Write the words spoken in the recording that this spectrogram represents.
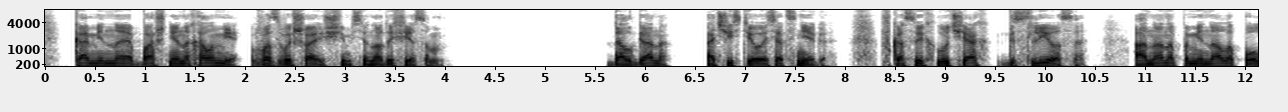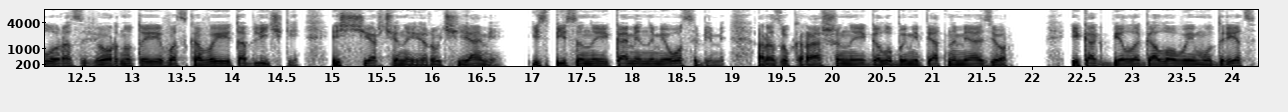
— каменная башня на холме, возвышающемся над Эфесом. Долгана очистилась от снега. В косых лучах Гслиоса она напоминала полуразвернутые восковые таблички, исчерченные ручьями, исписанные каменными особями, разукрашенные голубыми пятнами озер. И как белоголовый мудрец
